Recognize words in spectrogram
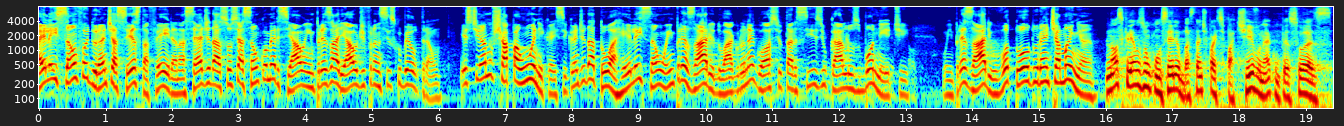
A eleição foi durante a sexta-feira na sede da Associação Comercial e Empresarial de Francisco Beltrão. Este ano, chapa única e se candidatou à reeleição o empresário do agronegócio Tarcísio Carlos Bonetti. O empresário votou durante a manhã. Nós criamos um conselho bastante participativo, né, com pessoas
